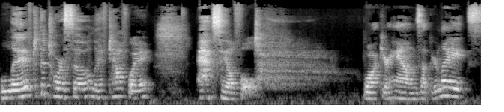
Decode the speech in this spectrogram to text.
Lift the torso. Lift halfway. Exhale, fold. Walk your hands up your legs.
